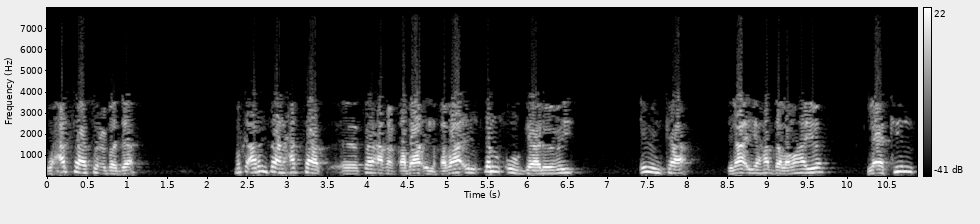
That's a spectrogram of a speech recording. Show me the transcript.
wa xataa tucbada marka arrintan xataa talxaqa qabaa'il qabaa'il dhan oo gaaloobay iminka ilaa iyo hadda lama hayo laakin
